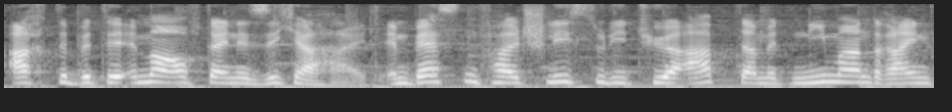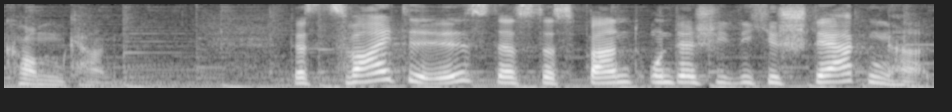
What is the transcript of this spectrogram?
achte bitte immer auf deine Sicherheit. Im besten Fall schließt du die Tür ab, damit niemand reinkommen kann. Das zweite ist, dass das Band unterschiedliche Stärken hat.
